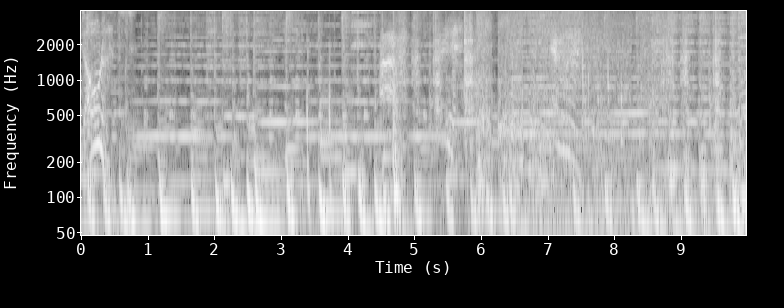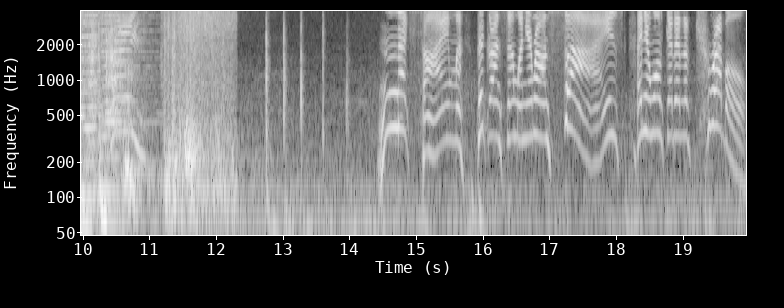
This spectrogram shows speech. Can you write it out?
Donuts. Next time, pick on someone your own size, and you won't get into trouble.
